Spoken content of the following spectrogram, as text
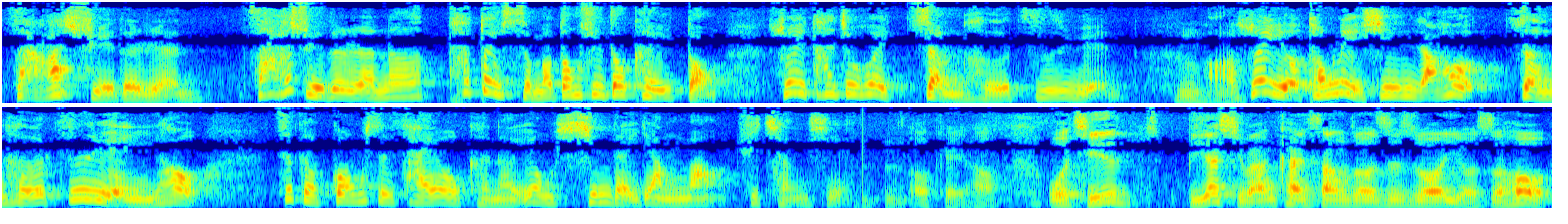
杂学的人，杂学的人呢，他对什么东西都可以懂，所以他就会整合资源，嗯、啊，所以有同理心，然后整合资源以后，这个公司才有可能用新的样貌去呈现。嗯，OK 好，我其实比较喜欢看上周是说，有时候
